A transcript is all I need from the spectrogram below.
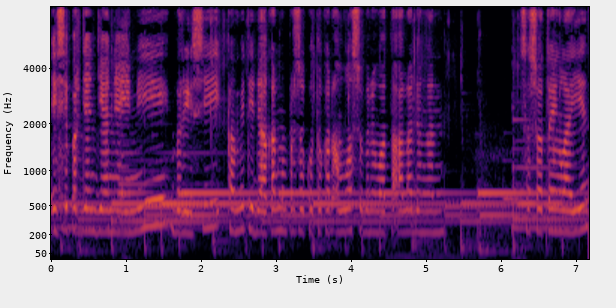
Isi perjanjiannya ini berisi kami tidak akan mempersekutukan Allah Subhanahu wa taala dengan sesuatu yang lain.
